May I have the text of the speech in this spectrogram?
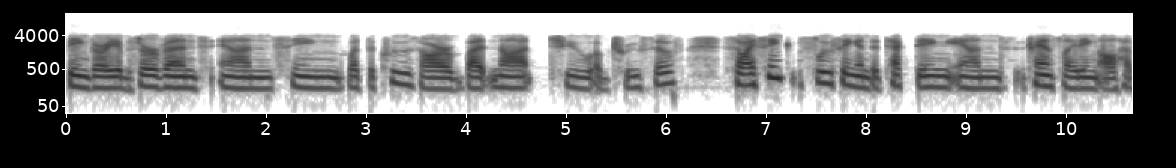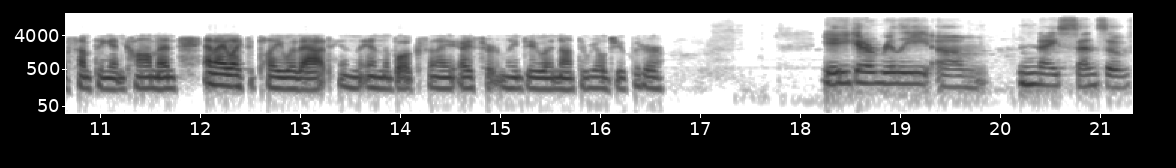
being very observant and seeing what the clues are, but not too obtrusive. So I think sleuthing and detecting and translating all have something in common, and I like to play with that in in the books, and I, I certainly do, and not the real Jupiter. Yeah, you get a really um, nice sense of,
